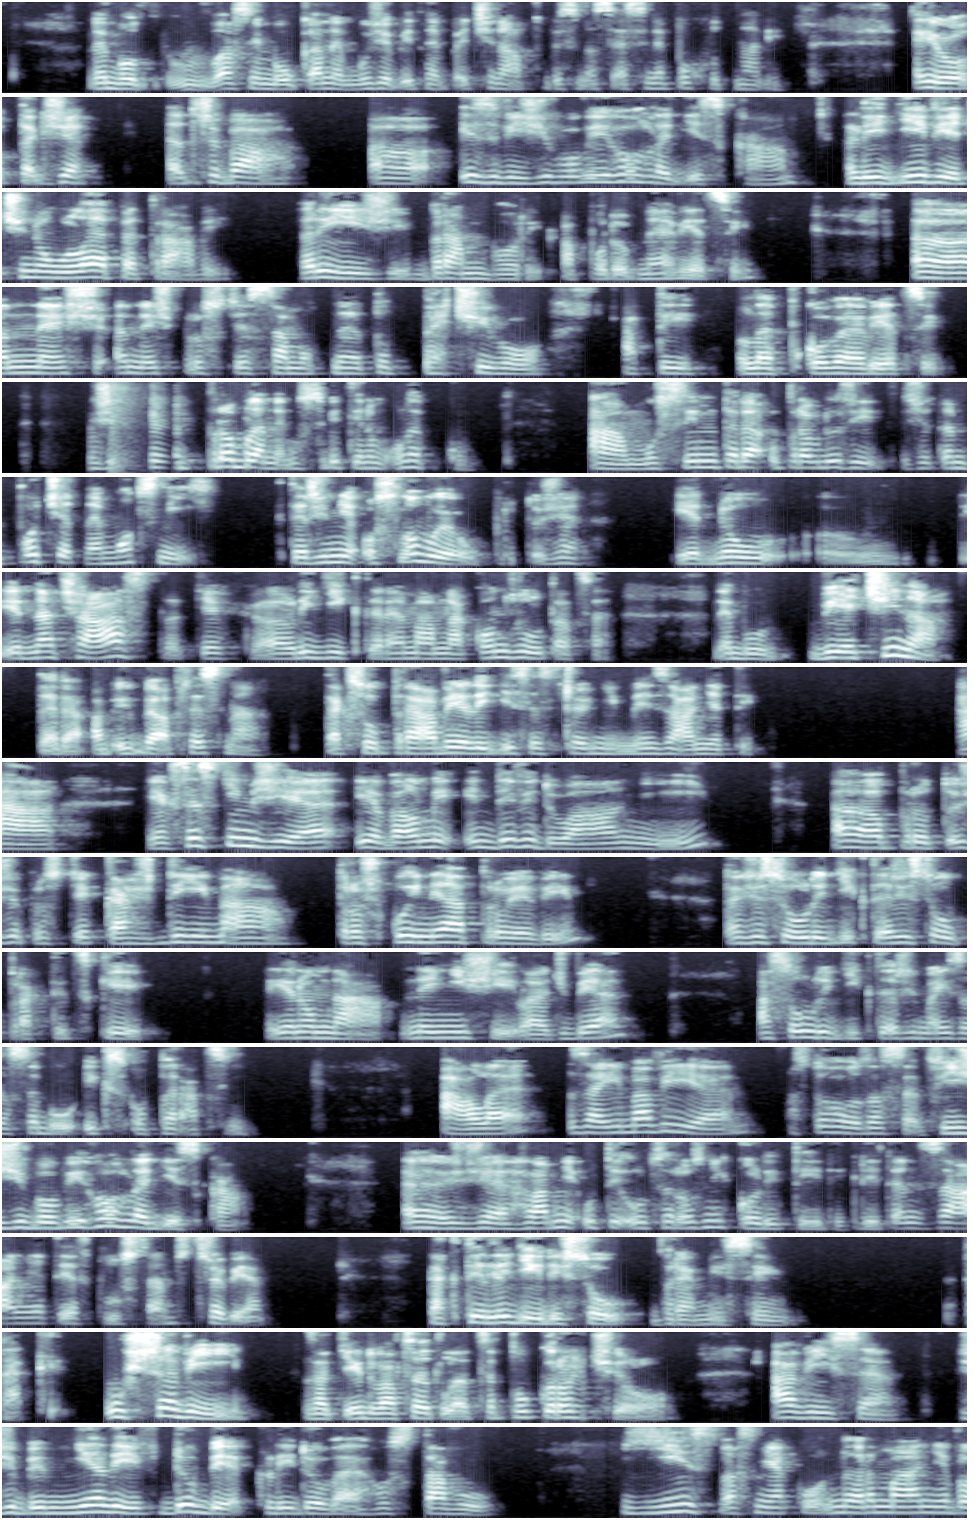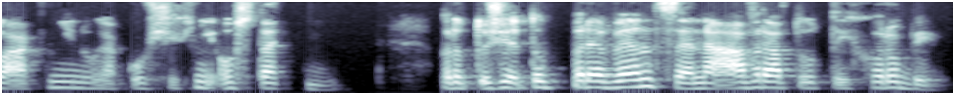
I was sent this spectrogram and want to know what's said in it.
nebo vlastně mouka nemůže být nepečená, to bychom si asi nepochutnali. Jo, takže třeba uh, i z výživového hlediska lidi většinou lépe tráví rýži, brambory a podobné věci, než, než prostě samotné to pečivo a ty lepkové věci. Takže problém nemusí být jenom u lepku. A musím teda opravdu říct, že ten počet nemocných, kteří mě oslovují, protože jednou, um, jedna část těch lidí, které mám na konzultace, nebo většina, teda, abych byla přesná, tak jsou právě lidi se středními záněty. A jak se s tím žije, je velmi individuální, protože prostě každý má trošku jiné projevy. Takže jsou lidi, kteří jsou prakticky jenom na nejnižší léčbě a jsou lidi, kteří mají za sebou x operací. Ale zajímavý je z toho zase výživového hlediska, eh, že hlavně u ty ulcerozní kolitidy, kdy ten zánět je v tlustém střevě, tak ty lidi, když jsou v remisi, tak už se ví, za těch 20 let se pokročilo a ví se, že by měli v době klidového stavu jíst vlastně jako normálně vlákninu, jako všichni ostatní. Protože je to prevence návratu ty choroby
